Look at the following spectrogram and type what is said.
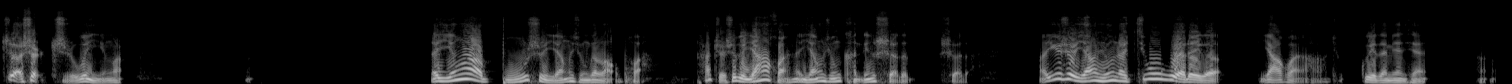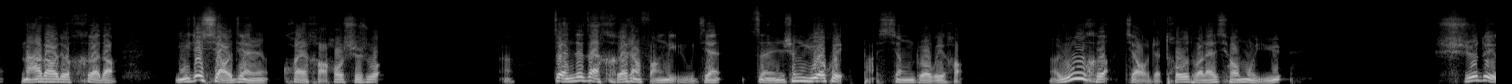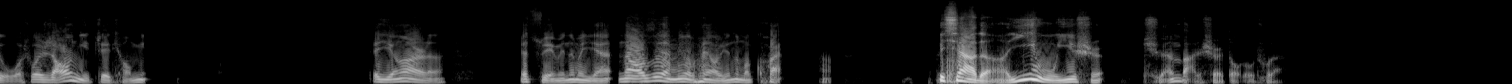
这事儿只问莹儿。那莹儿不是杨雄的老婆，她只是个丫鬟。那杨雄肯定舍得舍得啊。于是杨雄呢揪过这个丫鬟哈，就跪在面前啊，拿刀就喝道：“你这小贱人，快好好实说啊！怎的在和尚房里入监？怎生约会，把香桌为号啊？如何叫这头陀来敲木鱼？”实对我说：“饶你这条命。”这莹儿呢，这嘴没那么严，脑子也没有潘小云那么快啊，被吓得啊一五一十，全把这事儿抖露出来了。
